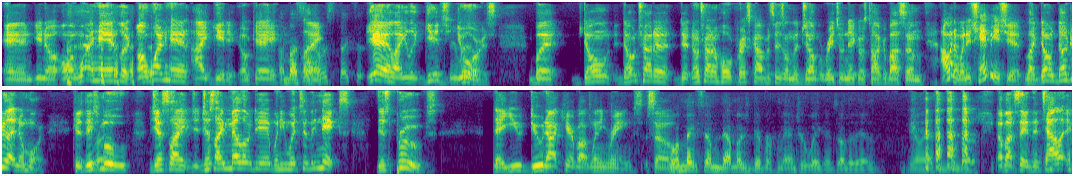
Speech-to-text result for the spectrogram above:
And you know, on one hand, look, on one hand, I get it. Okay, I'm about to say I respect it. yeah, like, like get Be real. yours, but don't don't try to don't try to hold press conferences on the jump. Rachel Nichols talk about some. I want to win a championship. Like don't don't do that no more. Because this Right. move, just like just like Melo did when he went to the Knicks, this proves that you do not care about winning rings. So What makes him that much different from Andrew Wiggins, other than you know being better? I'm about to say the talent.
